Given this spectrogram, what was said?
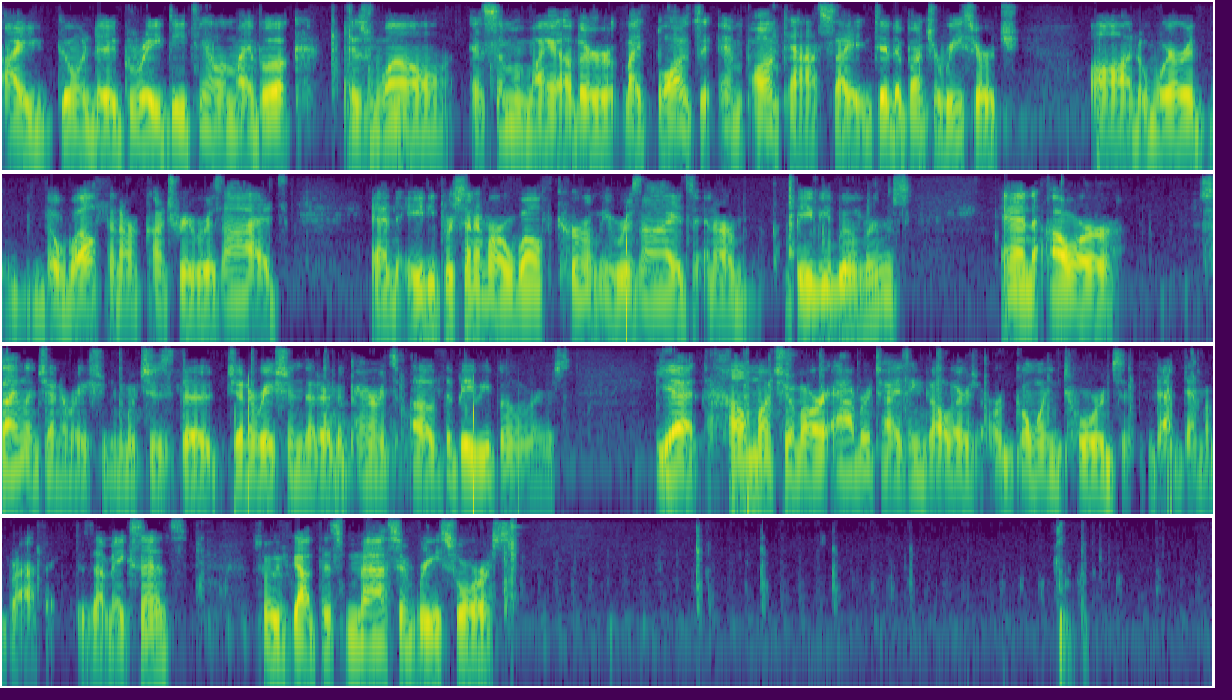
I go into great detail in my book as well as some of my other like blogs and podcasts. I did a bunch of research on where the wealth in our country resides. And 80% of our wealth currently resides in our baby boomers and our silent generation, which is the generation that are the parents of the baby boomers. Yet, how much of our advertising dollars are going towards that demographic? Does that make sense? So, we've got this massive resource.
